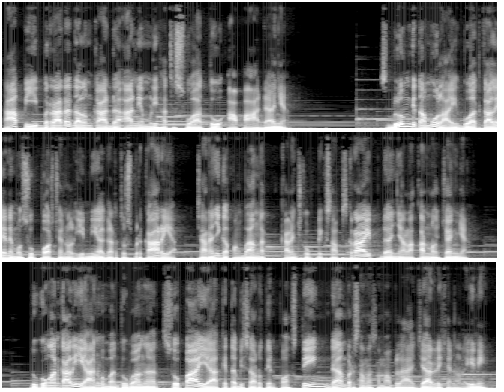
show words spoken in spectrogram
tapi berada dalam keadaan yang melihat sesuatu apa adanya. Sebelum kita mulai, buat kalian yang mau support channel ini agar terus berkarya, caranya gampang banget. Kalian cukup klik subscribe dan nyalakan loncengnya. Dukungan kalian membantu banget supaya kita bisa rutin posting dan bersama-sama belajar di channel ini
